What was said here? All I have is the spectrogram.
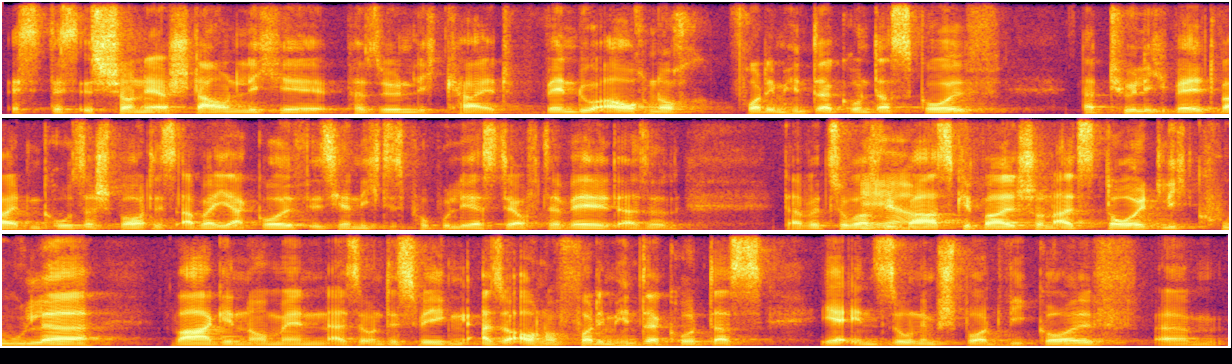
es, das ist schon eine erstaunliche Persönlichkeit, wenn du auch noch vor dem Hintergrund, dass Golf natürlich weltweit ein großer Sport ist, aber ja, Golf ist ja nicht das populärste auf der Welt. Also da wird sowas ja. wie Basketball schon als deutlich cooler wahrgenommen. Also und deswegen, also auch noch vor dem Hintergrund, dass er in so einem Sport wie Golf ähm,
